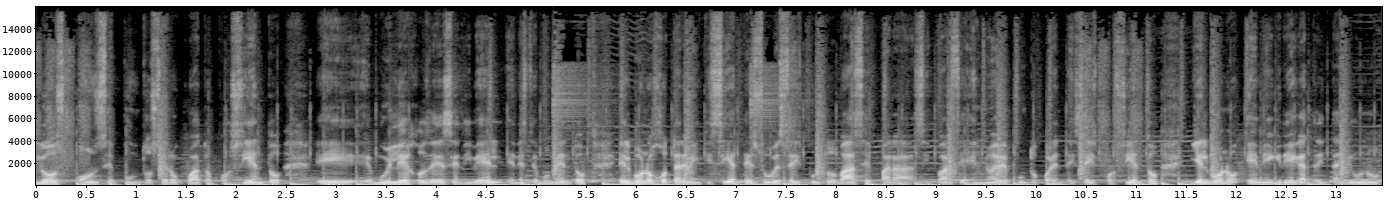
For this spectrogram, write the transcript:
los 11.04%, eh, muy lejos de ese nivel en este momento. El bono JR27 sube 6 puntos base para situarse en 9.46% y el bono MY31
